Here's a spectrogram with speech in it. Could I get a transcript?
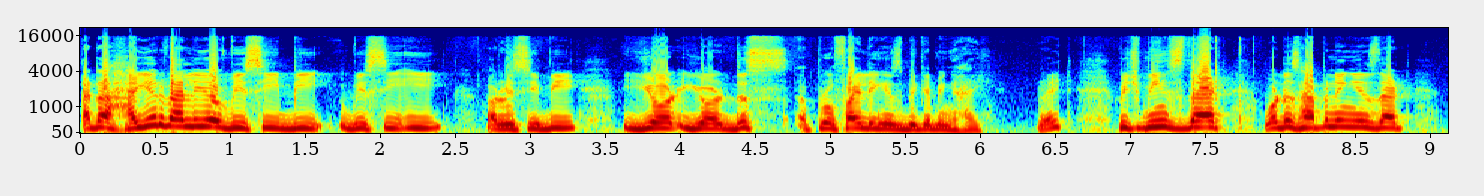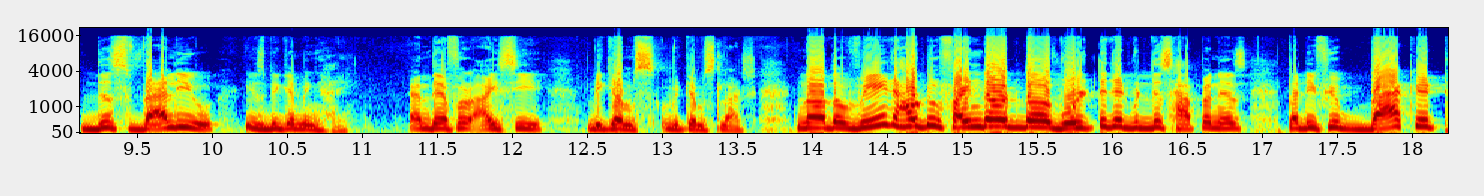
at a higher value of VCB VCE or VCB your your this profiling is becoming high right which means that what is happening is that this value is becoming high and therefore IC becomes becomes large. Now the way how to find out the voltage at which this happen is that if you back it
